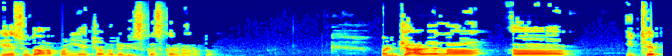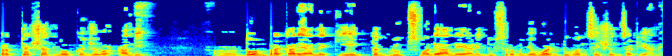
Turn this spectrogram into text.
हे सुद्धा आपण याच्यामध्ये डिस्कस करणार होतो. पण ज्या वेळेला इथे प्रत्यक्षात लोक जेव्हा आले दोन प्रकारे आले की एक तर ग्रुप्समध्ये आले आणि दुसरं म्हणजे वन टू वन सेशनसाठी आले.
